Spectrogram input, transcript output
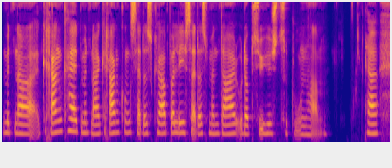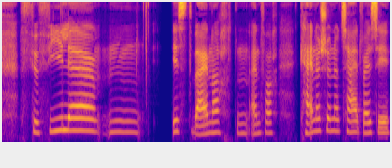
mit einer Krankheit, mit einer Erkrankung, sei das körperlich, sei das mental oder psychisch zu tun haben. Ja, für viele mh, mm, ist Weihnachten einfach keine schöne Zeit, weil sie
